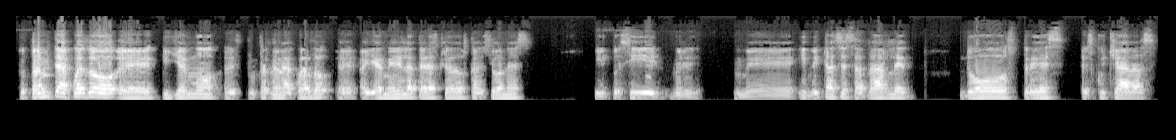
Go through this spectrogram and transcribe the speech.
Totalmente de acuerdo, eh, Guillermo, totalmente de acuerdo. Eh, ayer me di la tarea de escribir dos canciones y pues sí, me, me invitaste a darle dos, tres escuchadas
